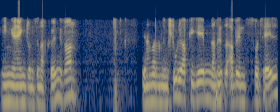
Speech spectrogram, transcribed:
hingehängt und sind nach Köln gefahren. Den haben wir dann im Studio abgegeben, dann ist ab ins Hotel.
